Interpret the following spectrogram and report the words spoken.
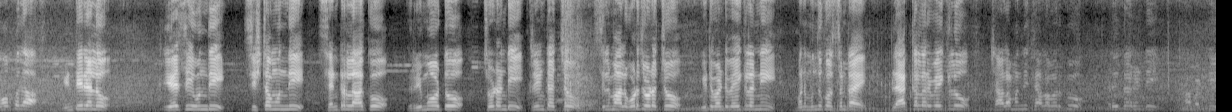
లోపల ఇంటీరియర్లు ఏసీ ఉంది సిస్టమ్ ఉంది సెంటర్ లాకు రిమోటు చూడండి స్క్రీన్ టచ్ సినిమాలు కూడా చూడొచ్చు. ఇటువంటి వెహికల్ అన్నీ మన ముందుకు వస్తుంటాయి. బ్లాక్ కలర్ వెహికల్ చాలామంది చాలా వరకు అడుగుతారండి. కాబట్టి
